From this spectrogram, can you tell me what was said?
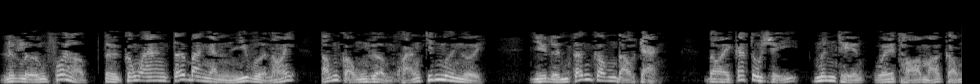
lực lượng phối hợp từ công an tới ba ngành như vừa nói tổng cộng gồm khoảng 90 người dự định tấn công đạo tràng đòi các tu sĩ Minh Thiện, Huệ Thọ mở cổng.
